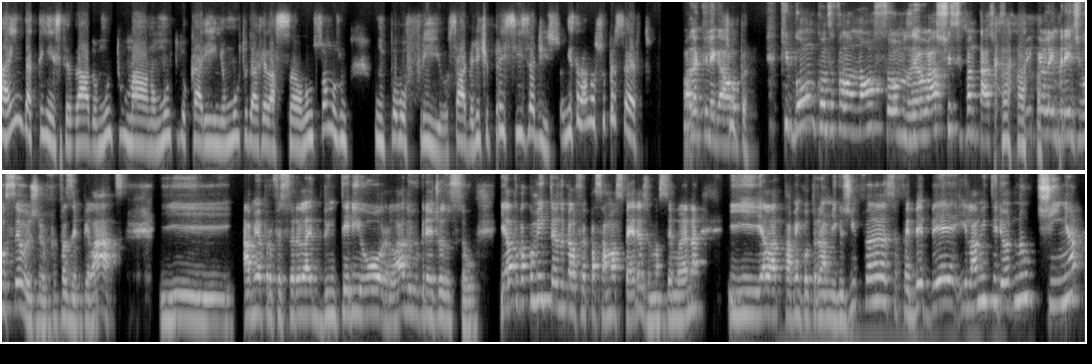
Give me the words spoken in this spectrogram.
ainda tem esse lado muito humano, muito do carinho, muito da relação. Não somos um, um povo frio, sabe? A gente precisa disso. E está dando super certo. Olha que legal. Super. Que bom quando você fala nós somos, eu acho isso fantástico. Que eu lembrei de você hoje. Eu fui fazer Pilates e a minha professora ela é do interior, lá do Rio Grande do Sul. E ela estava comentando que ela foi passar umas férias, uma semana, e ela estava encontrando amigos de infância, foi beber, e lá no interior não tinha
